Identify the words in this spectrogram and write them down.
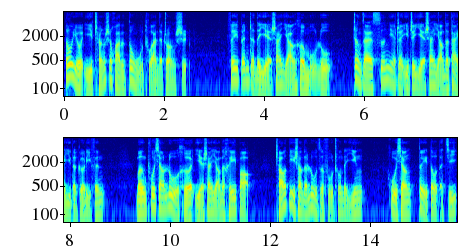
都有以城市化的动物图案的装饰。飞奔着的野山羊和母鹿，正在撕捏着一只野山羊的带翼的格里芬。猛扑向鹿和野山羊的黑豹，朝地上的鹿子俯冲的鹰，互相对斗的鸡，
